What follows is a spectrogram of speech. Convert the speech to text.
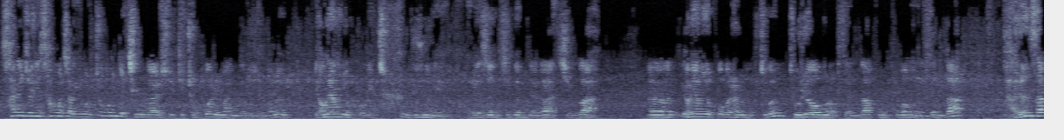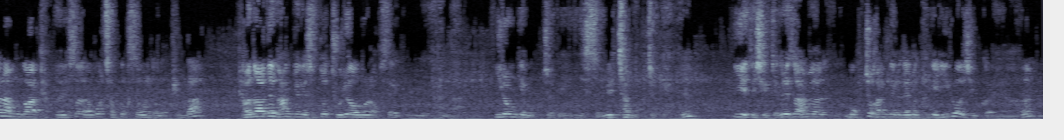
사회적인 상호작용을 조금 더 증가할 수 있게 조건을 만들어준 거는 영양요법이 참 유능해요. 그래서 지금 내가 지우가 어, 영양요법을 하는 목적은 두려움을 없앤다, 공포감을 없앤다, 다른 사람과 변화하고 적극성을 더 높인다, 변화된 환경에서도 두려움을 없애기 한다. 이런 게 목적이 있어. 1차 목적이. 응? 이해되시겠죠? 그래서 하면 목적한 대로 되면 그게 이루어질 거예요. 응?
